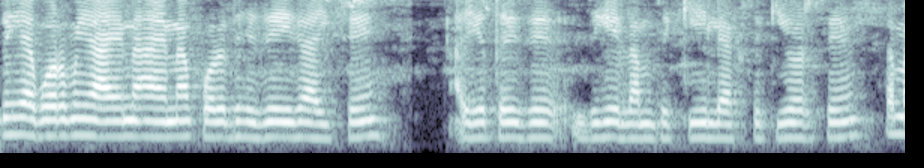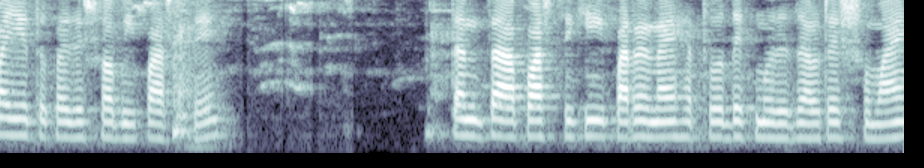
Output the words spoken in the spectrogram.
দেখে গরমে আয় না আয় না, পরে দেখে যে এই যে আইসে আইয়ে তো এই যে জিগেলাম যে কী লাগছে, কী করছে তা মাইয়ে তো কয় যে সবই পারছে। তেন যা পারছে কি পারে নাই হয়তো দেখব রেজাল্টের সময়।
